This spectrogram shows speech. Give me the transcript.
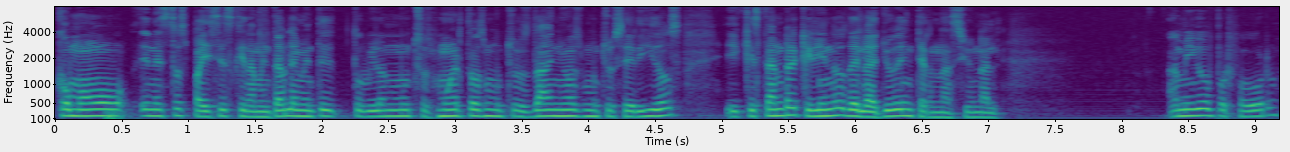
como en estos países que lamentablemente tuvieron muchos muertos, muchos daños, muchos heridos y que están requiriendo de la ayuda internacional. Amigo, por favor.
